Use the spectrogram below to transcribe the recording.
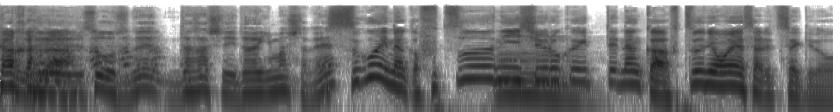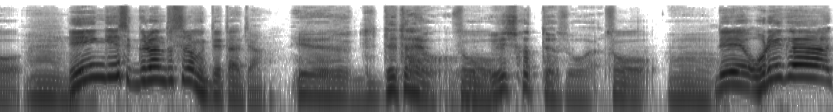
えらー、そうですね。出させていただきましたね。すごいなんか普通に収録行ってなんか普通にオンエアされてたけど、ん園芸グランドスラム出たじゃん。いや出たよ。そう嬉しかったよ、すごい。そう。うんで、俺が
